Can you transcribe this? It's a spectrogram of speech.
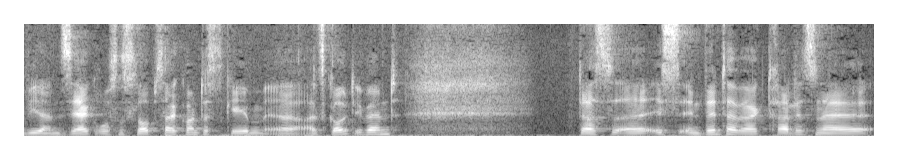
wieder einen sehr großen Slopestyle-Contest geben äh, als Gold-Event. Das äh, ist in Winterberg traditionell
